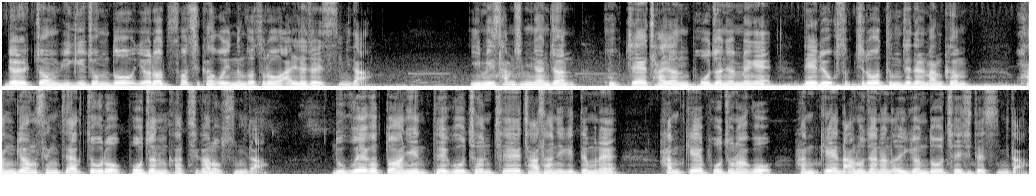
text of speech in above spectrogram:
멸종 위기종도 여럿 서식하고 있는 것으로 알려져 있습니다. 이미 30년 전 국제자연보전연맹에 내륙 습지로 등재될 만큼 환경 생태학적으로 보전 가치가 높습니다. 누구의 것도 아닌 대구 전체의 자산이기 때문에 함께 보존하고 함께 나누자는 의견도 제시됐습니다.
